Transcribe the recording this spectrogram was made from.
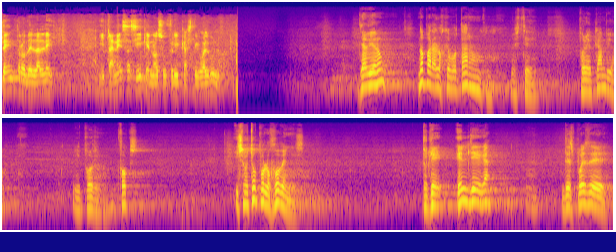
Dentro de la ley. Y tan es así que no sufrí castigo alguno. ¿Ya vieron? No para los que votaron este, por el cambio y por Fox, y sobre todo por los jóvenes, porque él llega después de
